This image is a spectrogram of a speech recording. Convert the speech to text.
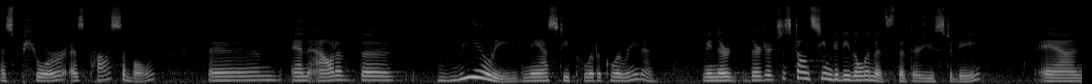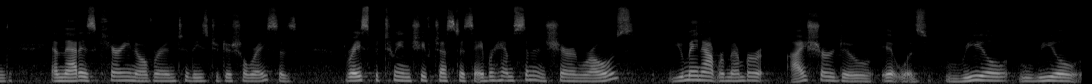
as pure as possible um, and out of the really nasty political arena. I mean, there, there just don't seem to be the limits that there used to be, and, and that is carrying over into these judicial races. The race between Chief Justice Abrahamson and Sharren Rose, you may not remember, I sure do. It was real, real,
